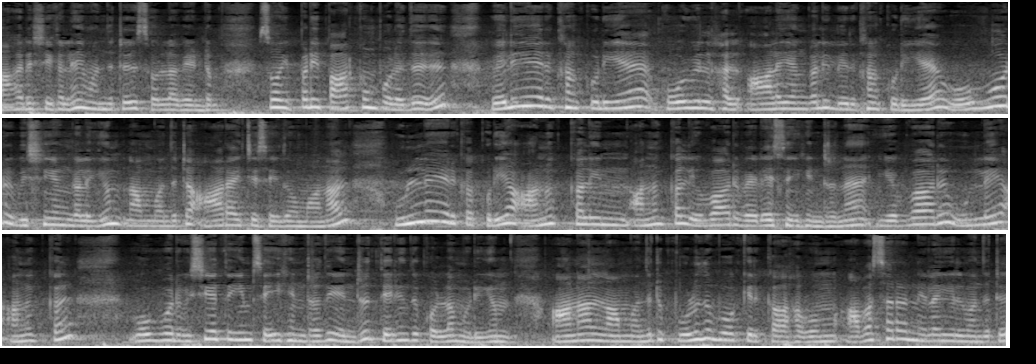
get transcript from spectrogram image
மகரிஷிகளே வந்துட்டு சொல்ல வேண்டும். ஸோ இப்படி பார்க்கும் பொழுது வெளியே இருக்கக்கூடிய கோவில்கள் ஆலயங்களில் இருக்கக்கூடிய ஒவ்வொரு விஷயங்களையும் நாம் வந்துட்டு ஆராய்ச்சி செய்தோமானால் உள்ளே இருக்கக்கூடிய அணுக்களின் அணுக்கள் எவ்வாறு வேலை செய்கின்றன? எவ்வாறு உள்ளே அணுக்கள் ஒவ்வொரு ஒவ்வொரு விஷயத்தையும் செய்கின்றது என்று தெரிந்து கொள்ள முடியும். ஆனால் நாம் வந்துட்டு பொழுதுபோக்கிற்காகவும் அவசர நிலையில் வந்துட்டு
